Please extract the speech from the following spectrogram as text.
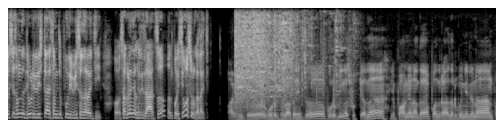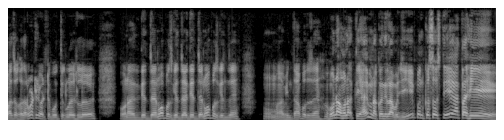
अशी समजा जेवढी लिस्ट आहे समजा पुरी वीस हजाराची सगळ्याच्या घरी जायचं आणि पैसे वसूल करायचे. आम्ही तर घोडच झाला आता ह्याचं. पुरं बिंगच सुट्टी ना. हे पाहुण्यानं आता पंधरा हजार रुपये नेले ना आणि पाच एक हजार वाटले वाटते बहुतेक लसलं. हो ना देत जाईन वापस घेत जाय देत जाईन वापस घेत जाय. भिंत आपतच आहे. हो ना हो ना ते आहे म्हणा कंदिला आबाजी. पण कसं असते आता हे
